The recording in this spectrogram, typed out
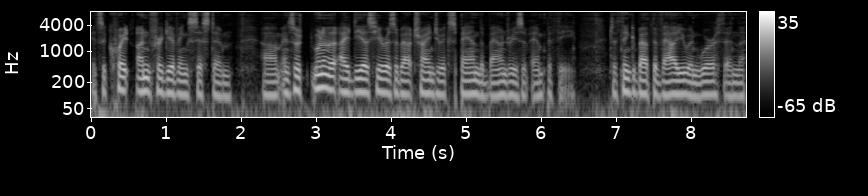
It's a quite unforgiving system. Um, and so, one of the ideas here is about trying to expand the boundaries of empathy, to think about the value and worth and the,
